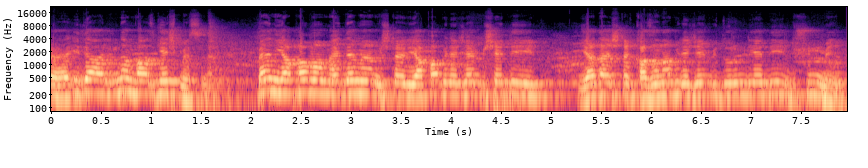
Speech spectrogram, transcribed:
e, idealinden vazgeçmesin. Ben yapamam, edemem, işte yapabileceğim bir şey değil ya da işte kazanabileceğim bir durum diye değil düşünmeyin.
